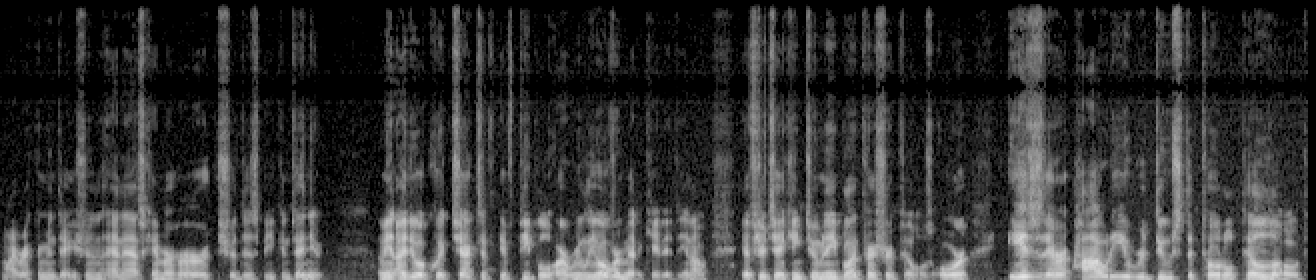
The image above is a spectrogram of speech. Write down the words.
my recommendation and ask him or her should this be continued. I mean, I do a quick check if, if people are really over medicated, you know, if you're taking too many blood pressure pills, or is there, how do you reduce the total pill load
